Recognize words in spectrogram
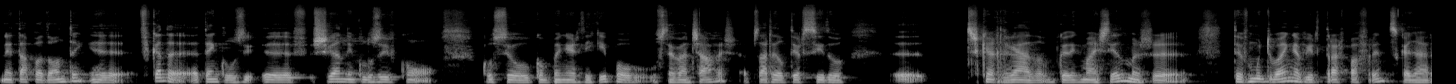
na, etapa de ontem, uh, ficando até inclusive, uh, chegando inclusive com, com o seu companheiro de equipa, o, o Esteban Chaves, apesar de ele ter sido uh, descarregado um bocadinho mais cedo, mas teve muito bem a vir de trás para a frente, se calhar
